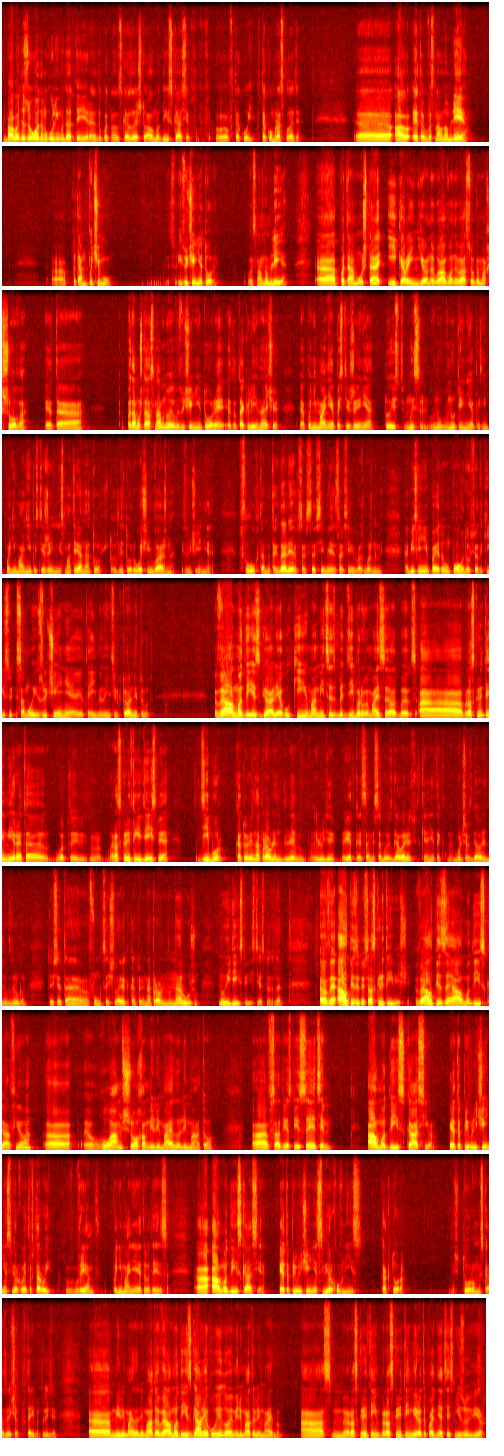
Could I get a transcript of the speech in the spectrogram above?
бавойда заводом гулима датейра. Так вот, надо сказать, что алма де искасья в, в, такой, в таком раскладе. А это в основном Лея. Потому, почему? изучение Торы, в основном Лея. А, потому что Икара Иньона Гуавонова Асога Махшова – это потому что основное в изучении Торы – это так или иначе понимание, постижение, то есть мысль, внутреннее понимание и постижение, несмотря на то, что для Торы очень важно изучение вслух там, и так далее, со, всеми, со всеми возможными объяснениями по этому поводу, все-таки само изучение – это именно интеллектуальный труд – Валма из Галия, Гукиюма, Мицес, Бедзибор, Вимайса. А раскрытый мир – это вот э, раскрытые действия, Дибур, который направлен для люди редко сами с собой разговаривают, все-таки они так больше разговаривают друг с другом. То есть это функция человека, которая направлена наружу. Ну и действия, естественно. Да? А в Алпизе, то есть раскрытые вещи. В Алпизе алмоды из кафьо э, гуам шохам или майло лимато – а в соответствии с этим алмо де искасио – это привлечение сверху, это второй вариант понимания этого тезиса. А алмо де искасио – это привлечение сверху вниз, как Тора. Значит, Тору мы сказали, сейчас повторим эту идею. А, милимайла лимата, валмо де изгали, гуи лоя милимата лимайло. А раскрытый, раскрытый мир – это поднятие снизу вверх.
